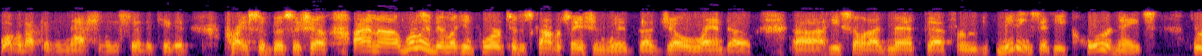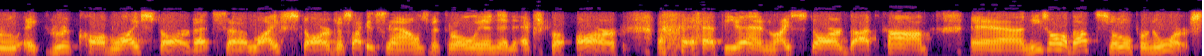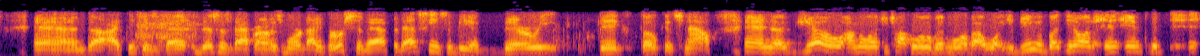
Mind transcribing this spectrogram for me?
Welcome back to the nationally syndicated Price of Business show. I'm uh, really been looking forward to this conversation with uh, Joe Rando. Uh, he's someone I've met uh, through meetings that he coordinates through a group called LifeStarr. That's uh, LifeStarr, just like it sounds, but throw in an extra R at the end, lifestarr.com. And he's all about solopreneurs. And uh, I think his business background is more diverse than that, but that seems to be a very big focus now. And uh, Joe, I'm going to let you talk a little bit more about what you do, but you know, in, in,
